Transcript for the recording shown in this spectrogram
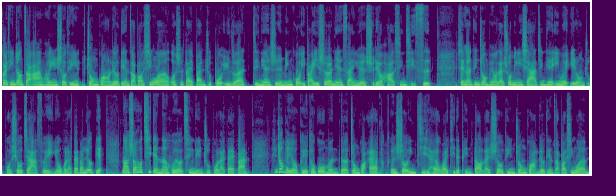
各位听众早安，欢迎收听中广六点早报新闻，我是代班主播雨伦。今天是民国一百一十二年三月十六号星期四。先跟听众朋友来说明一下，今天因为易容主播休假，所以由我来代班六点。那稍后七点呢，会有庆林主播来代班。听众朋友可以透过我们的中广 App 跟收音机，还有 YT 的频道来收听中广六点早报新闻，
